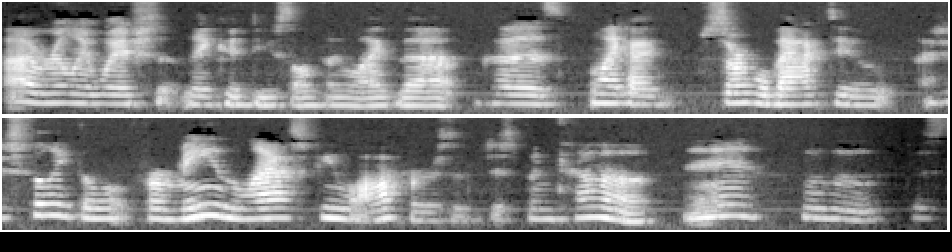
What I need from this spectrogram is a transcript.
I really wish that they could do something like that because, like I circle back to, I just feel like the for me the last few offers have just been kind of eh. hmm Just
